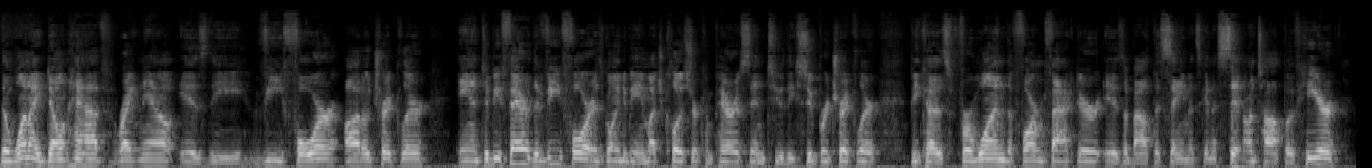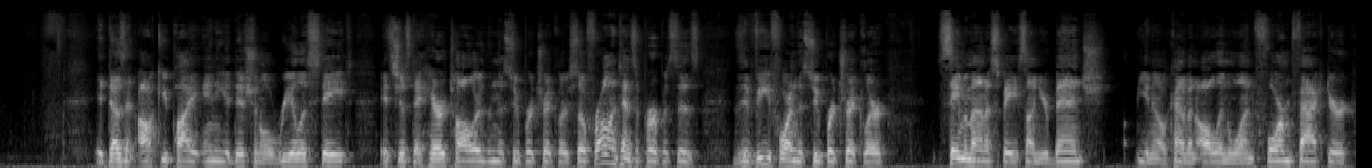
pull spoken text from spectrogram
The one I don't have right now is the V4 auto trickler. And to be fair, the V4 is going to be a much closer comparison to the Super Trickler because, for one, the form factor is about the same. It's going to sit on top of here. It doesn't occupy any additional real estate. It's just a hair taller than the Super Trickler. So, for all intents and purposes, the V4 and the Super Trickler, same amount of space on your bench, you know, kind of an all in one form factor.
